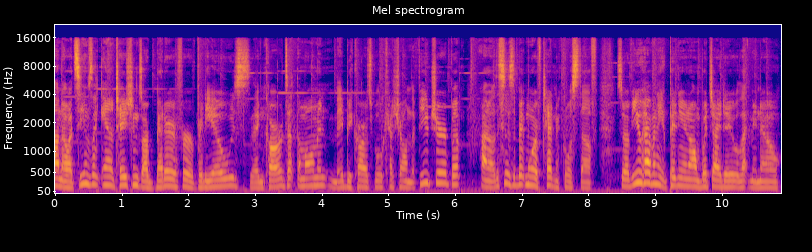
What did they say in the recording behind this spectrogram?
don't know, it seems like annotations are better for videos than cards at the moment. Maybe cards will catch on in the future, but I don't know, this is a bit more of technical stuff. So if you have any opinion on which I do, let me know.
